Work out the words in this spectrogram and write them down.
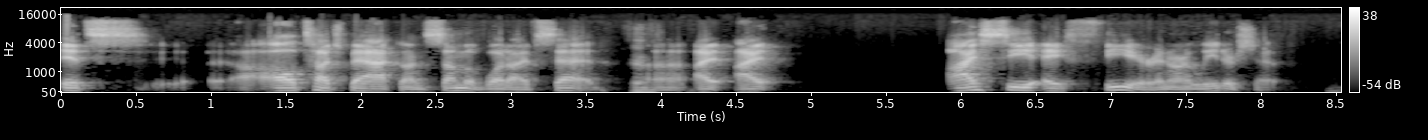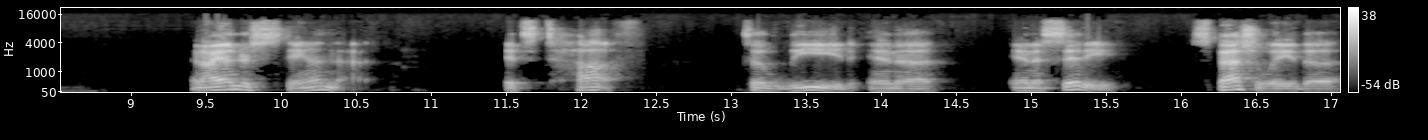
It's, I'll touch back on some of what I've said. Yeah. Uh, I, I, I see a fear in our leadership. And I understand that. It's tough to lead in a in a city especially the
